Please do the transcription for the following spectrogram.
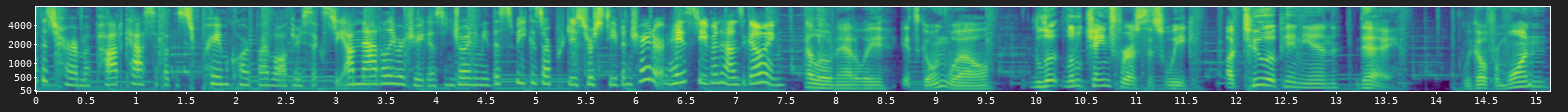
To The Term, a podcast about the Supreme Court by Law 360. I'm Natalie Rodriguez, and joining me this week is our producer, Stephen Trader. Hey, Stephen, how's it going? Hello, Natalie. It's going well. L- little change for us this week a two opinion day. We go from one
